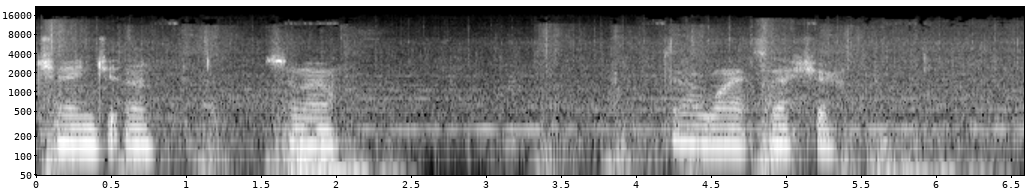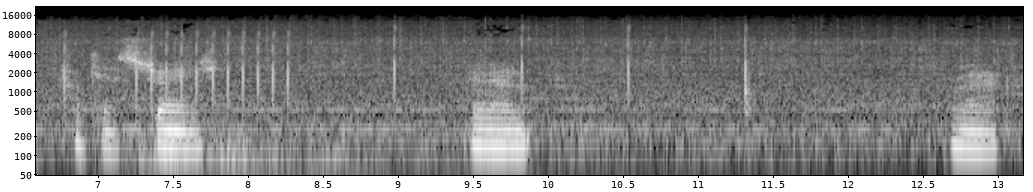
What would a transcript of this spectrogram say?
change it then. So Somehow. Don't know why it's an issue. Fucking strange. Um, right.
